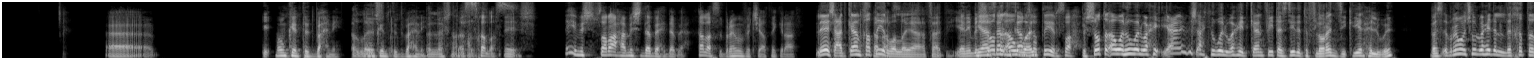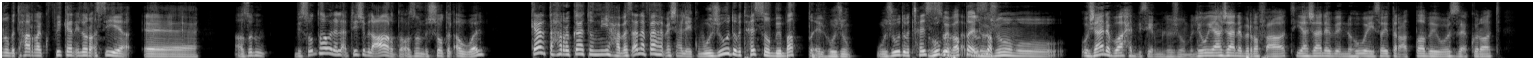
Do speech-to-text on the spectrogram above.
ممكن تذبحني الله ممكن. تذبحني بلشنا بس. خلص. إيش هي مش بصراحة مش ذبح ذبح. خلص إبراهيموفيتش يعطيك العافية. ليش؟ عاد كان خطير خلاص. والله يا فادي. يعني بالشوط زلمة كان الأول خطير صح. بالشوط الأول هو الوحيد يعني ليش أحكي هو الوحيد كان في تسديدة فلورنزي كتير حلوة. بس إبراهيموفيتش هو الوحيد اللي خطر وبتحرك وفي كان له رأسية آه، أظن بصدها ولا لا؟ بتيجي بالعارضة أظن بالشوط الأول. كانت تحركاته منيحة بس أنا فاهم إيش عليك. وجوده بتحسه ببطئ الهجوم. وجوده بتحسه هو ببطئ. الهجوم و... وجانب واحد بيصير من الهجوم اللي هو يا جانب الرفعات يا جانب إنه هو يسيطر على الطابة ويوزع كرات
